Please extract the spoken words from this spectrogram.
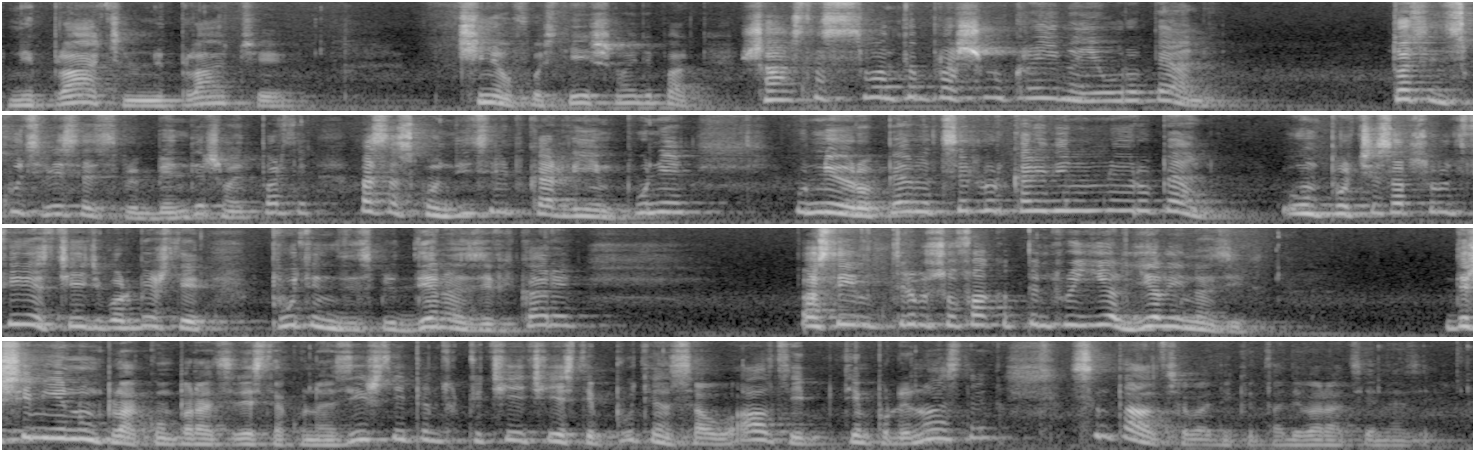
Ne place, nu ne place, cine au fost ei și mai departe. Și asta se va întâmpla și în Ucraina europeană. Toate discuțiile astea despre Bender și mai departe, astea sunt condițiile pe care le impune Uniunea Europeană țărilor care vin în Uniunea Europeană. Un proces absolut firesc. Ceea ce vorbește Putin despre denazificare, asta el trebuie să o facă pentru el. El e nazist. Deși mie nu-mi plac comparațiile astea cu naziștii, pentru că ceea ce este Putin sau alții timpurile noastre sunt altceva decât adevărații naziști.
